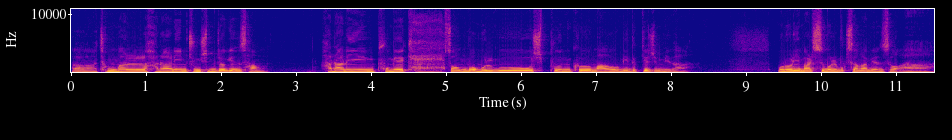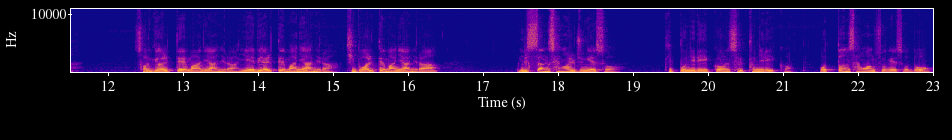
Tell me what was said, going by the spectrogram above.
아, 정말 하나님 중심적인 삶, 하나님 품에 계속 머물고 싶은 그 마음이 느껴집니다. 오늘 이 말씀을 묵상하면서 아 설교할 때만이 아니라 예배할 때만이 아니라 기도할 때만이 아니라 일상생활 중에서 기쁜 일이 있건 슬픈 일이 있건 어떤 상황 속에서도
